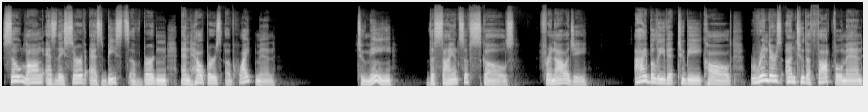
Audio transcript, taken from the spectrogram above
so long as they serve as beasts of burden and helpers of white men. To me, the science of skulls, phrenology, I believe it to be called, renders unto the thoughtful man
